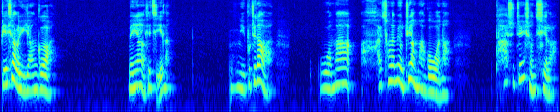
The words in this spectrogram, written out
别笑了，宇阳哥。文阳有些急了。你不知道，我妈还从来没有这样骂过我呢。她是真生气了，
